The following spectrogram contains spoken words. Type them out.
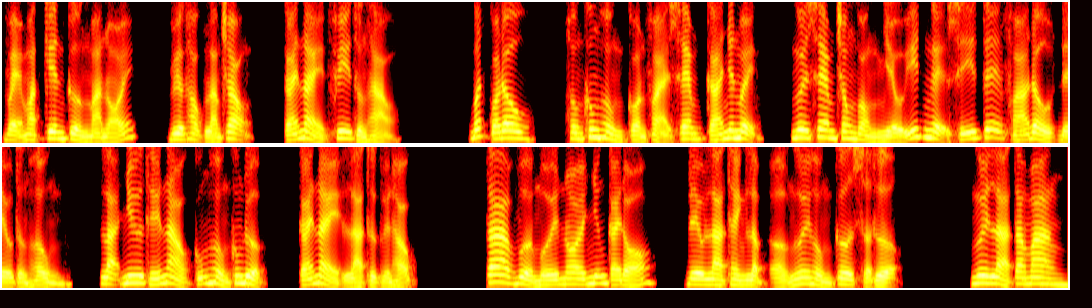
vẻ mặt kiên cường mà nói, việc học làm trọng, cái này phi thường hảo. Bất quá đâu, hồng không hồng còn phải xem cá nhân mệnh, ngươi xem trong vòng nhiều ít nghệ sĩ tệ phá đầu đều tưởng hồng, lại như thế nào cũng hồng không được, cái này là thực huyền học. Ta vừa mới nói những cái đó, đều là thành lập ở ngươi hồng cơ sở thượng. Ngươi là ta mang,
